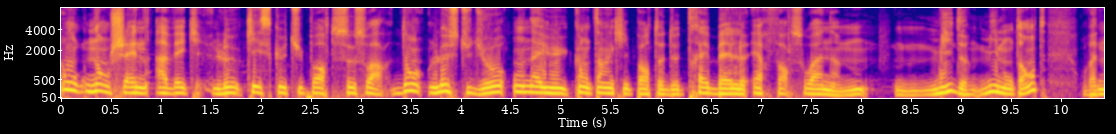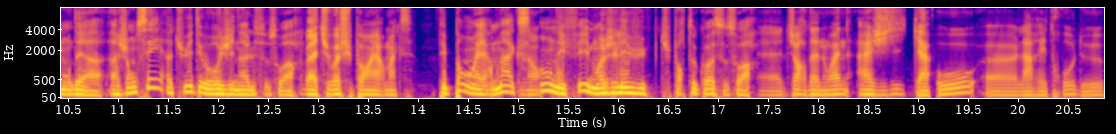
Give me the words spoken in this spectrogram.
On enchaîne avec le Qu'est-ce que tu portes ce soir dans le studio. On a eu Quentin qui porte de très belles Air Force One mid, mi-montante. On va demander à, à Jean C. As-tu été original ce soir? Bah, tu vois, je suis pas en Air Max. T'es pas en Air Max Non. En effet, moi je l'ai vu. Tu portes quoi ce soir? Euh, Jordan 1 AJKO, euh, la rétro de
